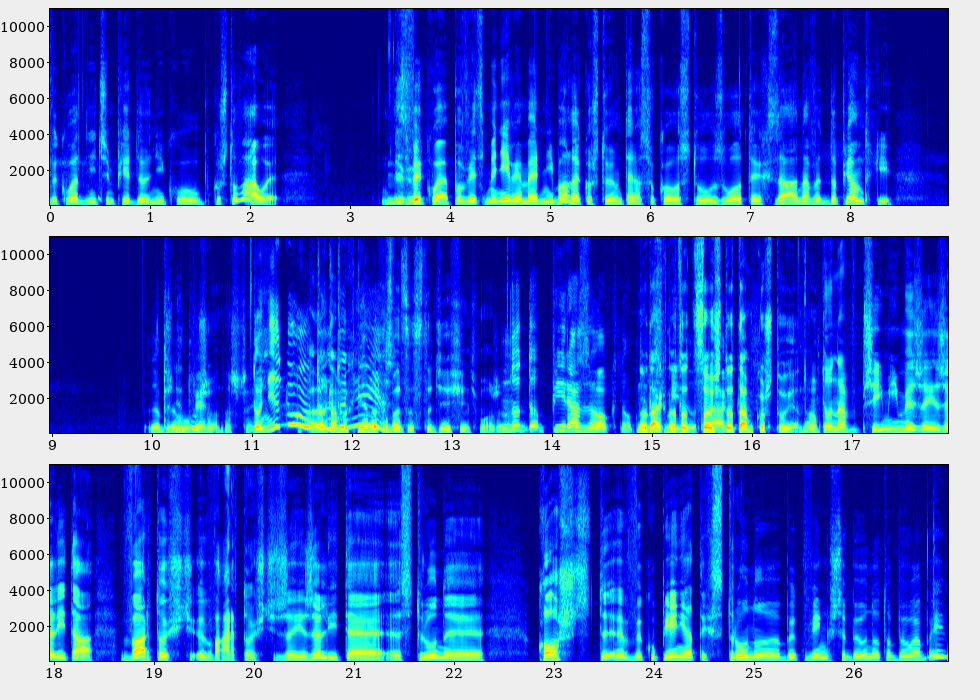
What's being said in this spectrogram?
wykładniczym pierdolniku kosztowały. Nie zwykłe, powiedzmy, nie wiem, Ernibole kosztują teraz około 100 zł za nawet do piątki. Dobrze To nie mówię? dużo na szczęście. To nie dużo, Ale to, tam to nie, no, jest. chyba ze 110 może. No, No to pi razy okno. plus tak, no to minus, coś tak? to tam kosztuje, no. to na, przyjmijmy, że jeżeli ta wartość, wartość, że jeżeli te e, struny, koszt wykupienia tych strun e, by większy był, no to byłaby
